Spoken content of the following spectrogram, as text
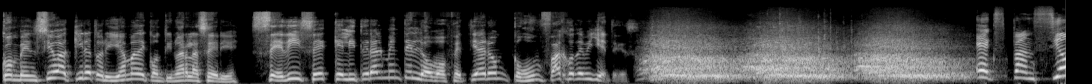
convenció a Akira Toriyama de continuar la serie. Se dice que literalmente lo bofetearon con un fajo de billetes. Expansión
